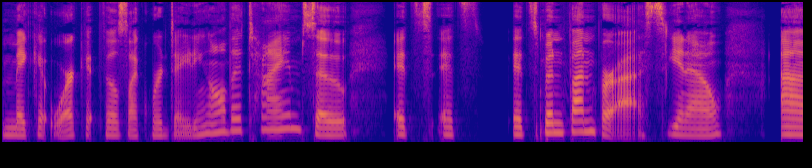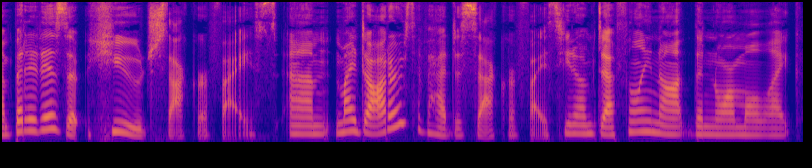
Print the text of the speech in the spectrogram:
make it work. It feels like we're dating all the time. So, it's it's it's been fun for us, you know. Um, but it is a huge sacrifice. Um, my daughters have had to sacrifice. You know, I'm definitely not the normal like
